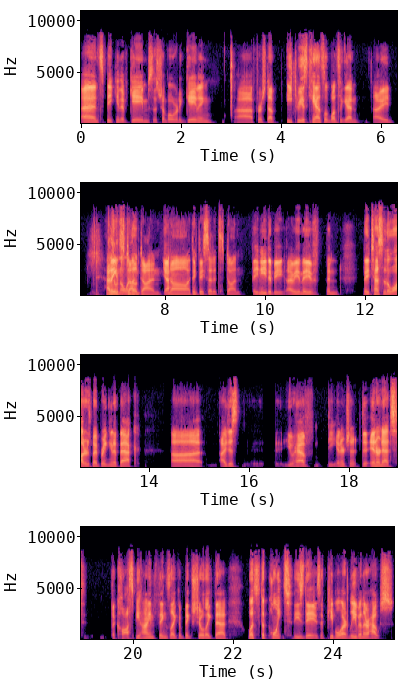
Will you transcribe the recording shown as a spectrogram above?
And speaking of games, let's jump over to gaming. Uh, first up, E3 is canceled once again. I i think it's done done Yeah. no i think they said it's done they need to be. I mean, they've been they tested the waters by bringing it back. Uh, I just you have the internet, the internet, the cost behind things like a big show like that. What's the point these days if people aren't leaving their house?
